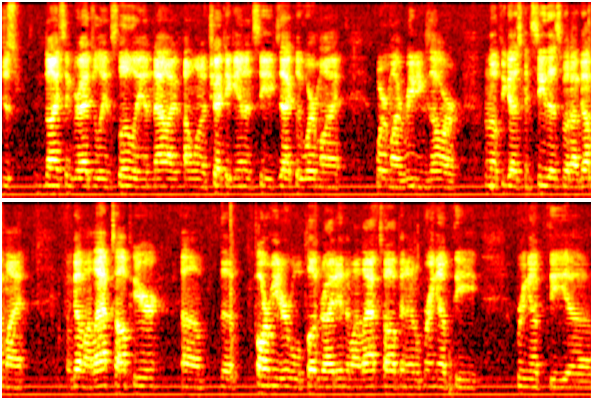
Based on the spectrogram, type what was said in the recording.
just nice and gradually and slowly and now I, I want to check again and see exactly where my where my readings are. I don't know if you guys can see this but I've got my I've got my laptop here. Um, the par meter will plug right into my laptop and it'll bring up the bring up the uh,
